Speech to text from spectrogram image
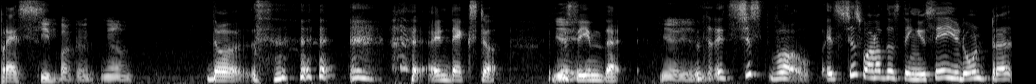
press keep button. Yeah. the in Dexter. If Yeah, you've yeah. seen that. Yeah, yeah. It's- just it's just one of those things. You say you don't tr-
